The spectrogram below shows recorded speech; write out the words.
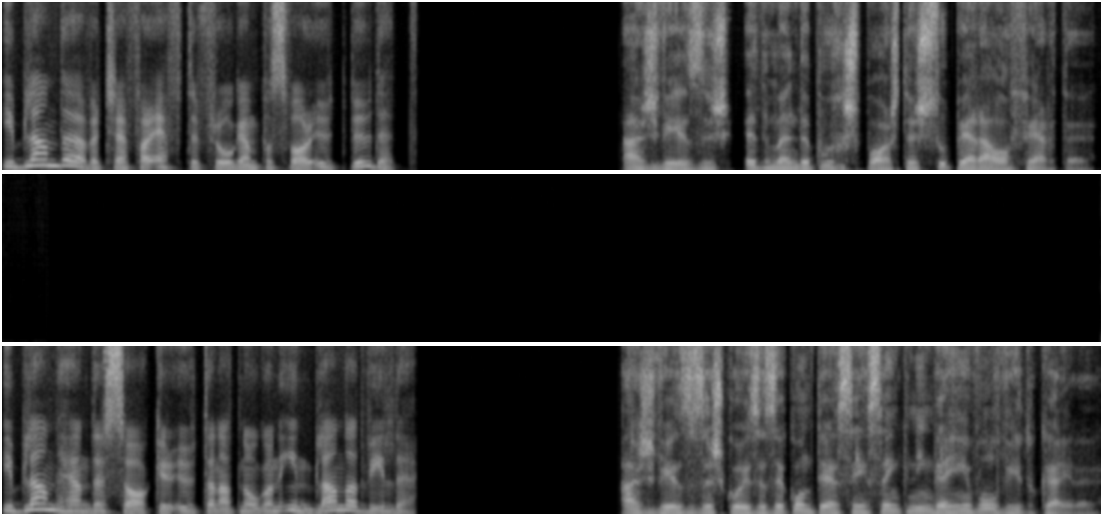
Ibland överträffar efterfrågan på svar utbudet. Às vezes, a demanda por respostas supera a oferta. Ibland händer saker utan att någon inblandad vill det. Às vezes as coisas acontecem sem que ninguém envolvido queira.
